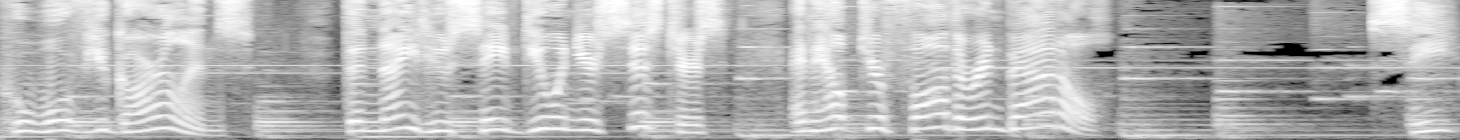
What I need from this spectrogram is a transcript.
who wove you garlands, the knight who saved you and your sisters and helped your father in battle. See,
